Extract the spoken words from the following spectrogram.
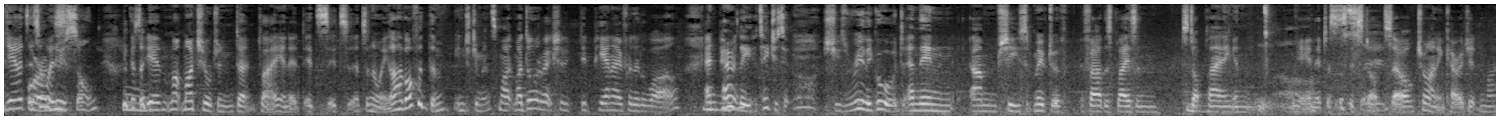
Yeah, it's, it's or a new song. because yeah, my, my children don't play, and it, it's it's it's annoying. I've offered them instruments. My my daughter actually did piano for a little while, and mm-hmm. apparently her teacher said oh, she's really good, and then um, she sort of moved to her father's place and stopped playing, and yeah, and it just it stopped. So I'll try and encourage it. And my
